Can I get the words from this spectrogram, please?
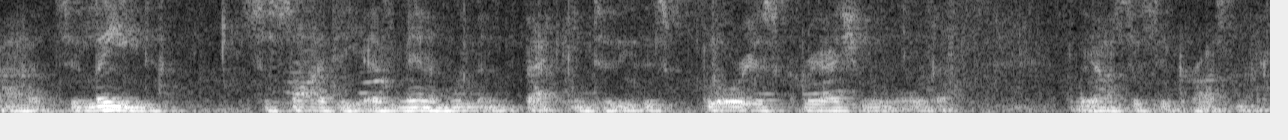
uh, to lead society as men and women back into this glorious creation order. We ask this in Christ's name.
